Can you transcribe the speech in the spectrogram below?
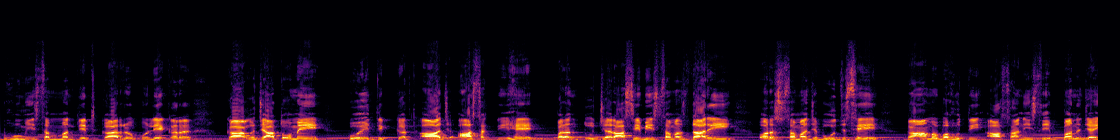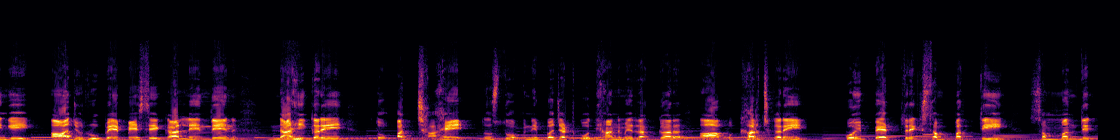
भूमि संबंधित कार्यों को लेकर कागजातों में कोई दिक्कत आज आ सकती है, परंतु जरा सी भी समझदारी और समझबूझ से काम बहुत ही आसानी से बन जाएँगे। आज रुपए, पैसे का लेन देन ना ही करें तो अच्छा है। दोस्तों, अपने बजट को ध्यान में रखकर आप खर्च करें। कोई पैतृक संपत्ति संबंधित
